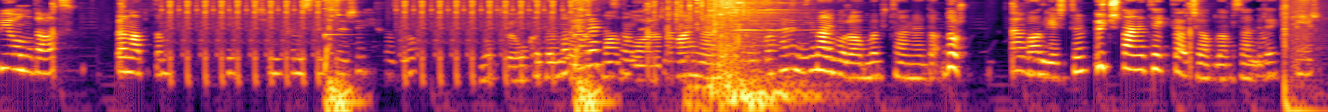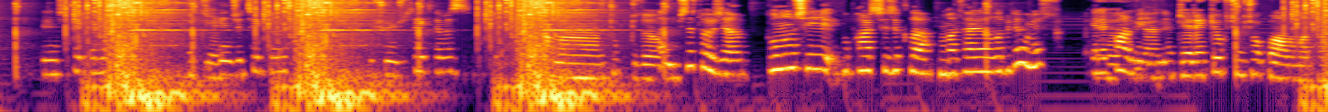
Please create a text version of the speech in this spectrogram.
bir onu dağıt. Ben attım. Şimdi set verecek. Hazır ol. Yok be o kadarını da yapmaz bu arada. yani. Aynen. Saybor abla bir tane daha. Dur Ben vazgeçtim. vazgeçtim. 3 tane tekli aç ablam sen Tamam. direkt. 1, Birinci teklimiz. 2. ikinci teklimiz. Üçüncü teklimiz. Tamam çok güzel oldu. Bir şey söyleyeceğim. Bunun şeyi bu parçacıkla materyal alabiliyor muyuz? Gerek Ee, var mı yani? Gerek yok çünkü çok pahalı materyal.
